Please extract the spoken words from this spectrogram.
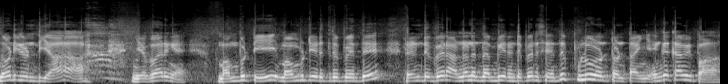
நோண்டிட்டு வந்துட்டியா இங்க பாருங்க. மம்புட்டி மம்புட்டி எடுத்துட்டு போயிருந்து ரெண்டு பேரும் அண்ணனும் தம்பி ரெண்டு பேரும் சேர்ந்து புழு வந்துட்டு வந்துட்டாங்க. எங்க காமிப்பா?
